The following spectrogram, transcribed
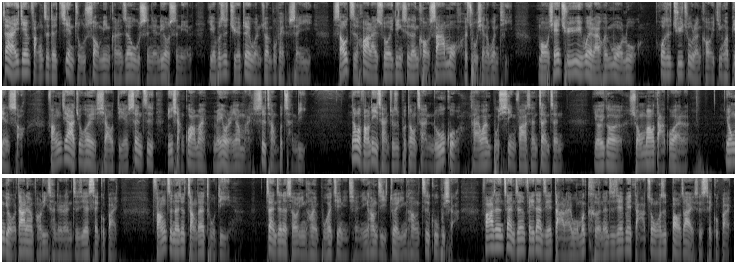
再来，一间房子的建筑寿命可能只有五十年、六十年，也不是绝对稳赚不赔的生意。少子化来说，一定是人口沙漠会出现的问题。某些区域未来会没落，或是居住人口一定会变少。房价就会小跌，甚至你想挂卖，没有人要买，市场不成立。那么房地产就是不动产。如果台湾不幸发生战争，有一个熊猫打过来了，拥有大量房地产的人直接 say goodbye，房子呢就长在土地。战争的时候，银行也不会借你钱，银行挤兑，银行自顾不暇。发生战争，飞弹直接打来，我们可能直接被打中，或是爆炸，也是 say goodbye。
